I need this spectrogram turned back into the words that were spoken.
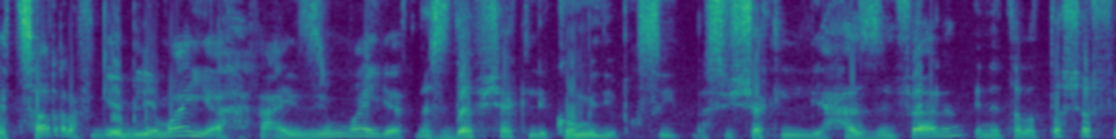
اتصرف جيب لي مية. إحنا عايزين مية. بس ده بشكل كوميدي بسيط. بس الشكل اللي يحزن فعلا إن 13%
